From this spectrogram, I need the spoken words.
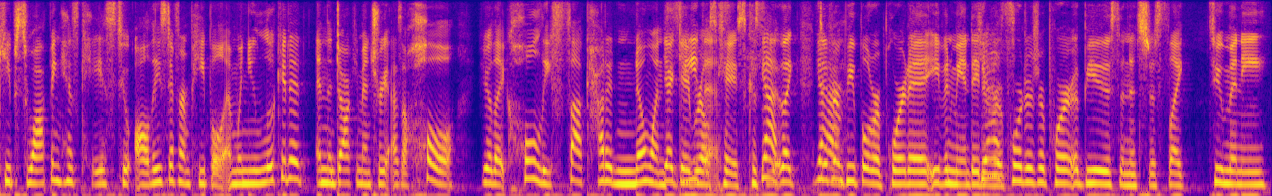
keep swapping his case to all these different people. And when you look at it in the documentary as a whole, you're like, "Holy fuck! How did no one?" Yeah, Gabriel's this? case because Yeah, like yeah. different people report it. Even mandated Yes. reporters report abuse, and it's just like too many.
